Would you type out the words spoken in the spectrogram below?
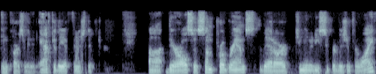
incarcerated, after they have finished their term. Uh, there are also some programs that are community supervision for life,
